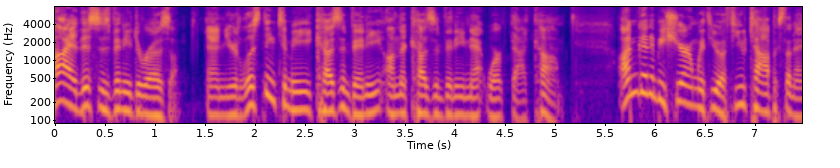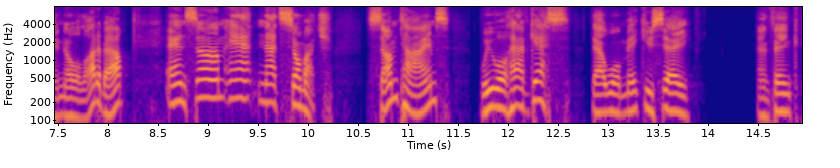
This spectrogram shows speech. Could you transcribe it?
Hi, this is Vinny DeRosa, and you're listening to me, Cousin Vinny, on the CousinVinnyNetwork.com. I'm going to be sharing with you a few topics that I know a lot about, and some, eh, not so much. Sometimes we will have guests that will make you say and think,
